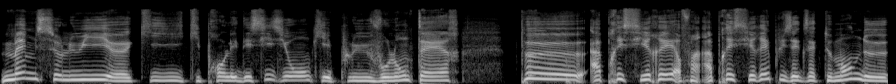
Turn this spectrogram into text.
même celui qui, qui prend les décisions, qui est plus volontaire, peut apprécier, enfin apprécierait plus exactement de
